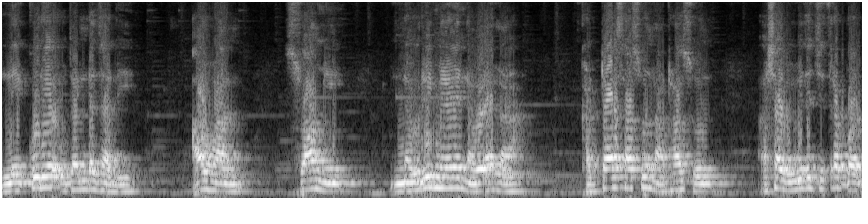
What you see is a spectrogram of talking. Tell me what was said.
लेकुरे उदंड झाली. आव्हान स्वामी नवरी मिळे नवऱ्याला खट्ट्या सासून नाठासून अशा विविध चित्रपट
